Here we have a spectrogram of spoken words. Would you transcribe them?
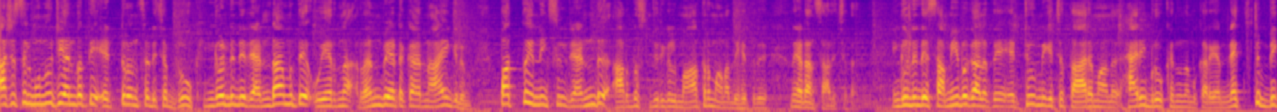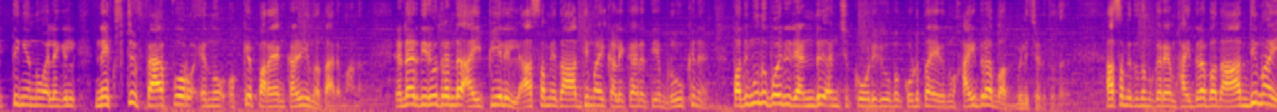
ആഷസിൽ മുന്നൂറ്റി അൻപത്തി എട്ട് റൺസ് അടിച്ച ബ്രൂക്ക് ഇംഗ്ലണ്ടിന്റെ രണ്ടാമത്തെ ഉയർന്ന റൺ വേട്ടക്കാരനായെങ്കിലും പത്ത് ഇന്നിങ്സിൽ രണ്ട് അർദ്ധ സെഞ്ചുറികൾ മാത്രമാണ് അദ്ദേഹത്തിന് നേടാൻ സാധിച്ചത്. ഇംഗ്ലണ്ടിന്റെ സമീപകാലത്തെ ഏറ്റവും മികച്ച താരമാണ് ഹാരി ബ്രൂക്ക് എന്ന് നമുക്കറിയാം. നെക്സ്റ്റ് ബിഗ് തിങ് എന്നോ അല്ലെങ്കിൽ നെക്സ്റ്റ് ഫാഫോർ എന്നോ ഒക്കെ പറയാൻ കഴിയുന്ന താരമാണ്. രണ്ടായിരത്തി ഇരുപത്തിരണ്ട് ഐ പി എല്ലിൽ ആ സമയത്ത് ആദ്യമായി കളിക്കാനെത്തിയ ബ്രൂക്കിന് പതിമൂന്ന് പോയിന്റ് രണ്ട് അഞ്ച് കോടി രൂപ കൊടുത്തായിരുന്നു ഹൈദരാബാദ് വിളിച്ചെടുത്തത്. ആ സമയത്ത് നമുക്കറിയാം ഹൈദരാബാദ് ആദ്യമായി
